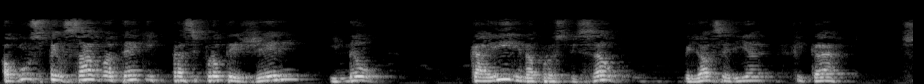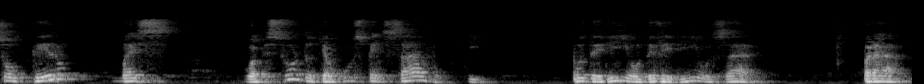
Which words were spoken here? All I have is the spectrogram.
Alguns pensavam até que para se protegerem e não caírem na prostituição, melhor seria ficar solteiro, mas o absurdo que alguns pensavam poderiam ou deveriam usar para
